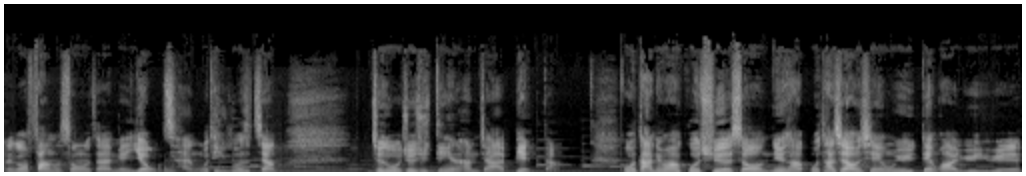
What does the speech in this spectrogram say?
能够放松的在那边用餐。我听说是这样，就是我就去订了他们家的便当。我打电话过去的时候，因为他我他是要先用预电话预约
